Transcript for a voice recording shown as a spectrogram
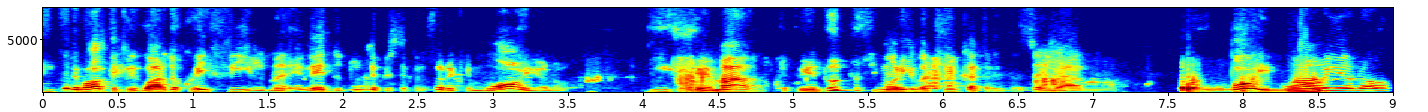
tutte le volte che guardo quei film e vedo tutte queste persone che muoiono di scemato. Prima di tutto si moriva circa 36 anni, poi muoiono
